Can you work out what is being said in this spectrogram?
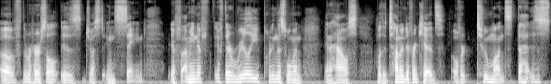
of the rehearsal is just insane. If I mean if if they're really putting this woman in a house with a ton of different kids over 2 months, that is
